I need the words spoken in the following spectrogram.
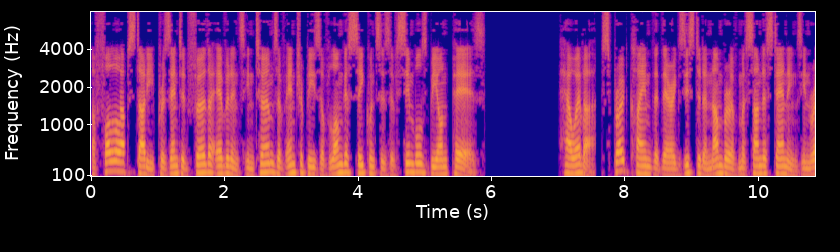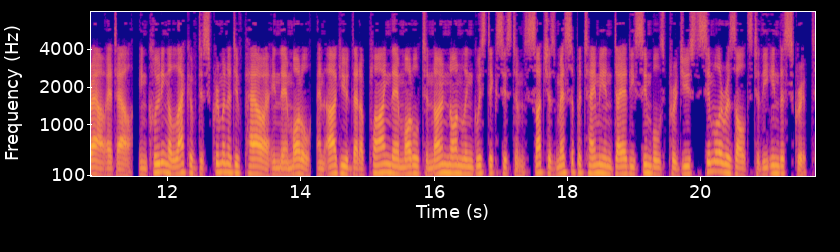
A follow-up study presented further evidence in terms of entropies of longer sequences of symbols beyond pairs. However, Sproat claimed that there existed a number of misunderstandings in Rao et al., including a lack of discriminative power in their model, and argued that applying their model to known non-linguistic systems such as Mesopotamian deity symbols produced similar results to the Indus script.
